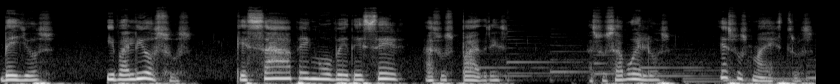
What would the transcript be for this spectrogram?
bellos y valiosos que saben obedecer a sus padres, a sus abuelos y a sus maestros,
